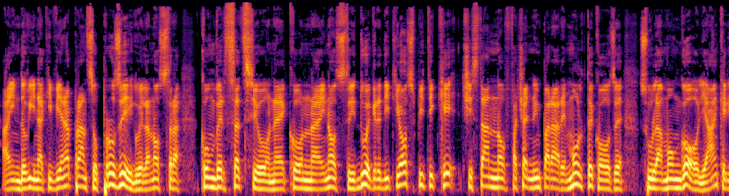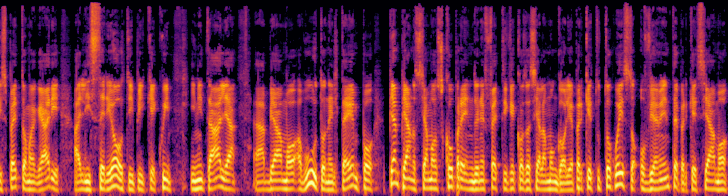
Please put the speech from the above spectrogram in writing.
a Indovina chi viene a pranzo, prosegue la nostra conversazione con i nostri due graditi ospiti che ci stanno facendo imparare molte cose sulla Mongolia, anche rispetto magari agli stereotipi che qui in Italia abbiamo avuto nel tempo. Pian piano stiamo scoprendo in effetti che cosa sia la Mongolia. Perché tutto questo? Ovviamente perché siamo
